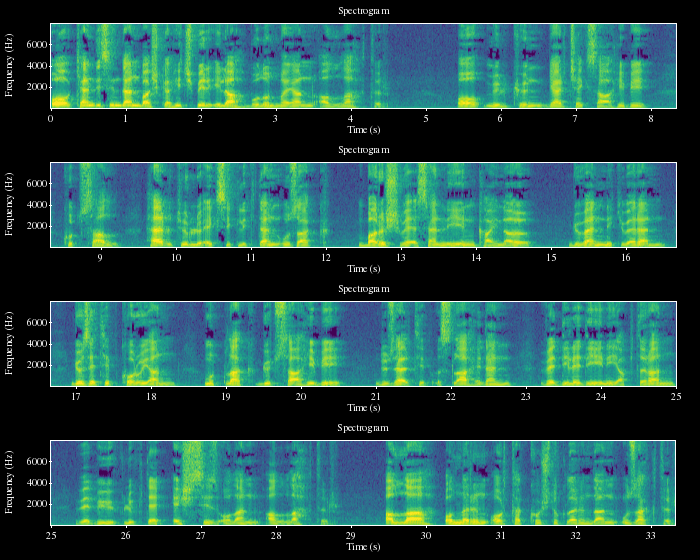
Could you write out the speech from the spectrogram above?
O kendisinden başka hiçbir ilah bulunmayan Allah'tır. O mülkün gerçek sahibi, kutsal, her türlü eksiklikten uzak, barış ve esenliğin kaynağı, güvenlik veren, gözetip koruyan, mutlak güç sahibi, düzeltip ıslah eden ve dilediğini yaptıran ve büyüklükte eşsiz olan Allah'tır. Allah onların ortak koştuklarından uzaktır.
